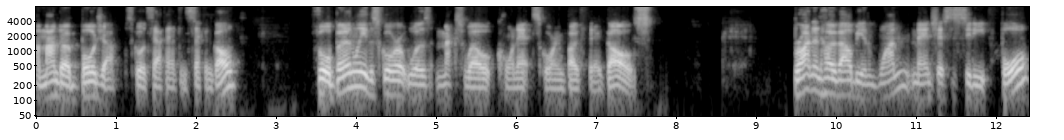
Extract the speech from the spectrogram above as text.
Armando Broja scored Southampton's second goal. For Burnley, the scorer was Maxwel Cornet scoring both their goals. Brighton and Hove Albion 1, Manchester City 4.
